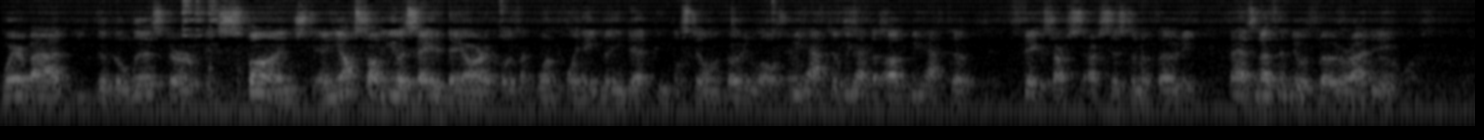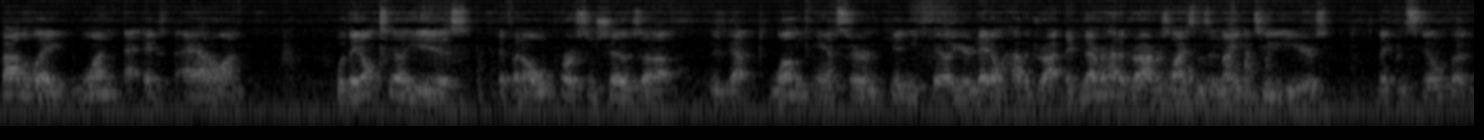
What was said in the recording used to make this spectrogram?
whereby the, the lists are expunged. And y'all saw the USA Today article. It's like 1.8 million dead people still the voting rolls. We have to we have to up, we have to fix our our system of voting. That has nothing to do with voter ID. By the way, one add-on. What they don't tell you is if an old person shows up who's got lung cancer and kidney failure, and they don't have a dri- they've never had a driver's license in 92 years, they can still vote.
